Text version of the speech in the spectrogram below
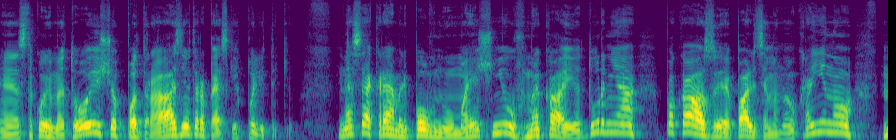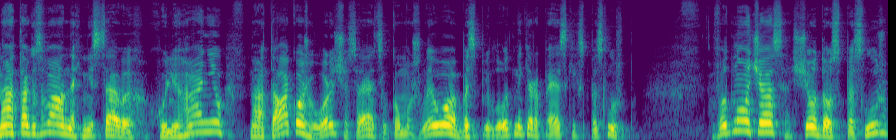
е, з такою метою, щоб подразнювати європейських політиків. Несе Кремль повну маячню, вмикає дурня, показує пальцями на Україну, на так званих місцевих хуліганів, а також говорить, що це цілком можливо безпілотник європейських спецслужб. Водночас, щодо спецслужб,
